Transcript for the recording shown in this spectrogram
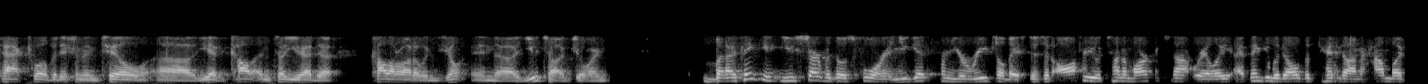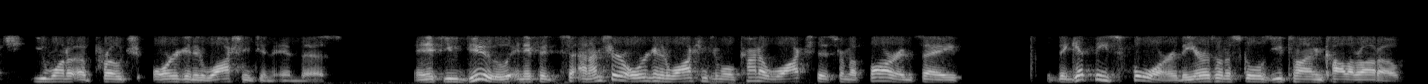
Pac-12 edition until uh, you had Col- until you had uh, Colorado and, jo- and uh, Utah join. But I think you, you start with those four, and you get from your regional base. Does it offer you a ton of markets? Not really. I think it would all depend on how much you want to approach Oregon and Washington in this. And if you do, and if it's, and I'm sure Oregon and Washington will kind of watch this from afar and say, they get these four, the Arizona schools, Utah, and Colorado,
